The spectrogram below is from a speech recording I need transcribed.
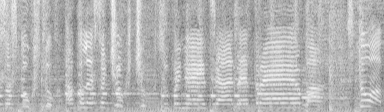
колесо стук-стук, а колесо чух-чух, зупиняється де треба. Стоп!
